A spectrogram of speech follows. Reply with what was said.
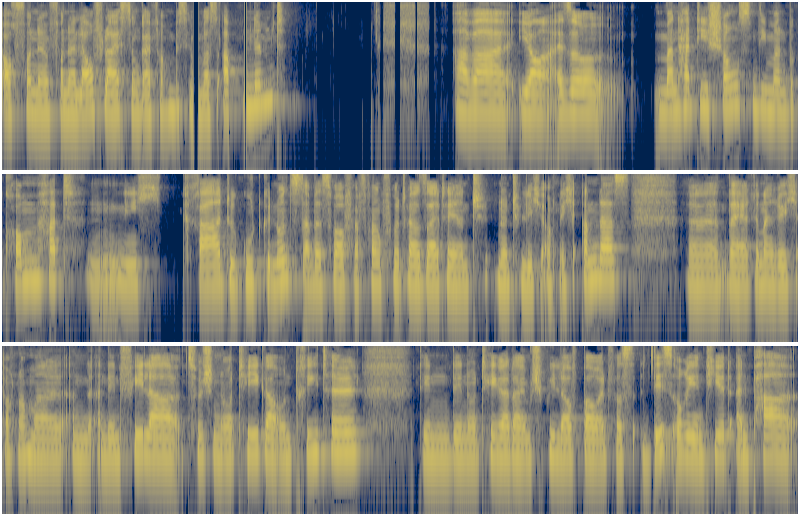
auch von der, von der Laufleistung einfach ein bisschen was abnimmt. Aber ja, also man hat die Chancen, die man bekommen hat, nicht gerade gut genutzt, aber es war auf der Frankfurter Seite ja natürlich auch nicht anders. Äh, da erinnere ich auch nochmal an, an den Fehler zwischen Ortega und Pritel, den, den Ortega da im Spielaufbau etwas desorientiert, ein paar,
